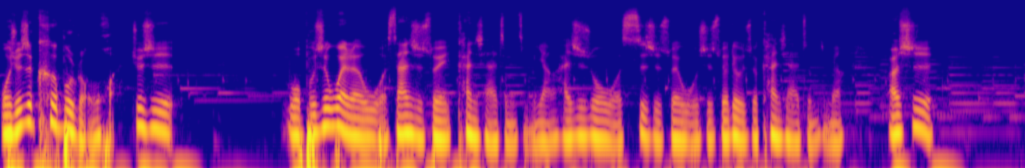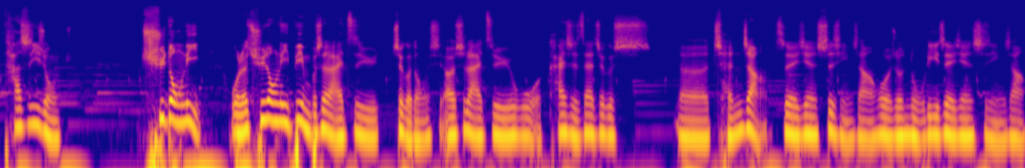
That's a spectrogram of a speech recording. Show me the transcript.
我觉得是刻不容缓，就是我不是为了我三十岁看起来怎么怎么样，还是说我四十岁、五十岁、六十岁看起来怎么怎么样，而是它是一种驱动力。我的驱动力并不是来自于这个东西，而是来自于我开始在这个时呃成长这一件事情上，或者说努力这一件事情上，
